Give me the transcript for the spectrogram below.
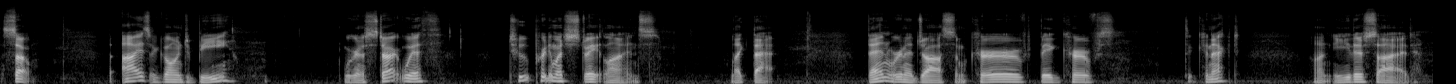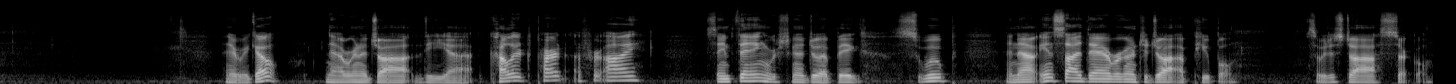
So the eyes are going to be, we're going to start with two pretty much straight lines like that. Then we're going to draw some curved, big curves to connect on either side. There we go. Now we're going to draw the uh, colored part of her eye. Same thing, we're just going to do a big swoop. And now inside there, we're going to draw a pupil. So we just draw a circle.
